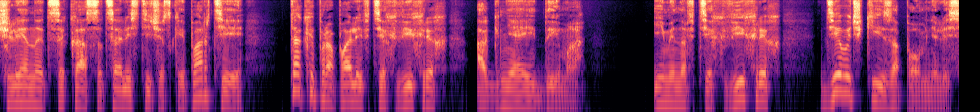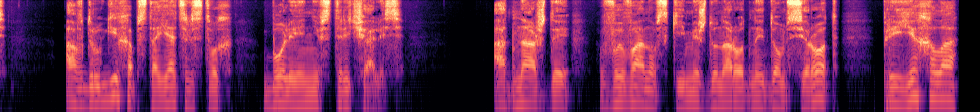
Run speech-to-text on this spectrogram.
члены ЦК Социалистической партии, так и пропали в тех вихрях огня и дыма. Именно в тех вихрях девочки и запомнились, а в других обстоятельствах более не встречались. Однажды в Ивановский международный дом сирот приехала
